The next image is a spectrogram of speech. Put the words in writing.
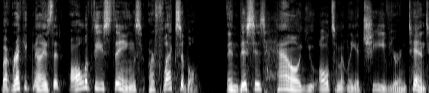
But recognize that all of these things are flexible. And this is how you ultimately achieve your intent.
